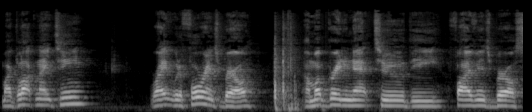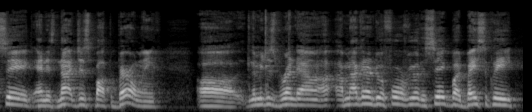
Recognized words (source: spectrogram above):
my Glock 19, right, with a 4-inch barrel I'm upgrading that to the 5-inch barrel SIG, and it's not just about the barrel length. Uh, let me just run down. I, am not going to do a full review of the SIG, but basically,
